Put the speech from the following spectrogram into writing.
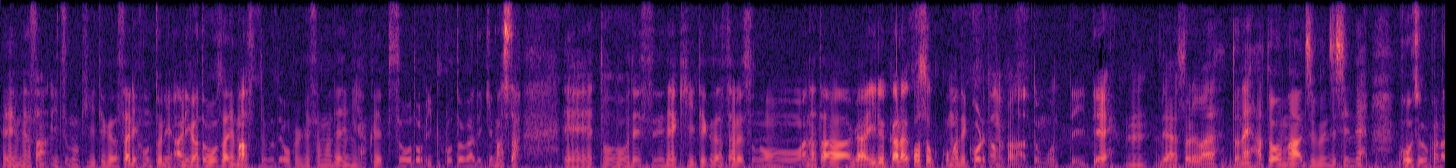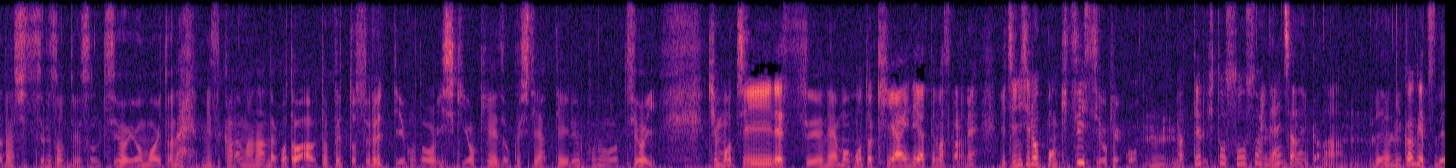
え、皆さん、いつも聞いてくださり、本当にありがとうございます。ということで、おかげさまで200エピソード行くことができました。えーとですね、聞いてくださる、その、あなたがいるからこそここまで来れたのかなと思っていて、うん。で、それは、とね、あとはまあ自分自身ね、工場から脱出するぞというその強い思いとね、自ら学んだことをアウトプットするっていうことを意識を継続してやっている、この強い気持ちですね。もうほんと気合でやってますからね。1日6本きついっすよ、結構。うん。やってる人そうそういないんじゃないかな。で、2ヶ月で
